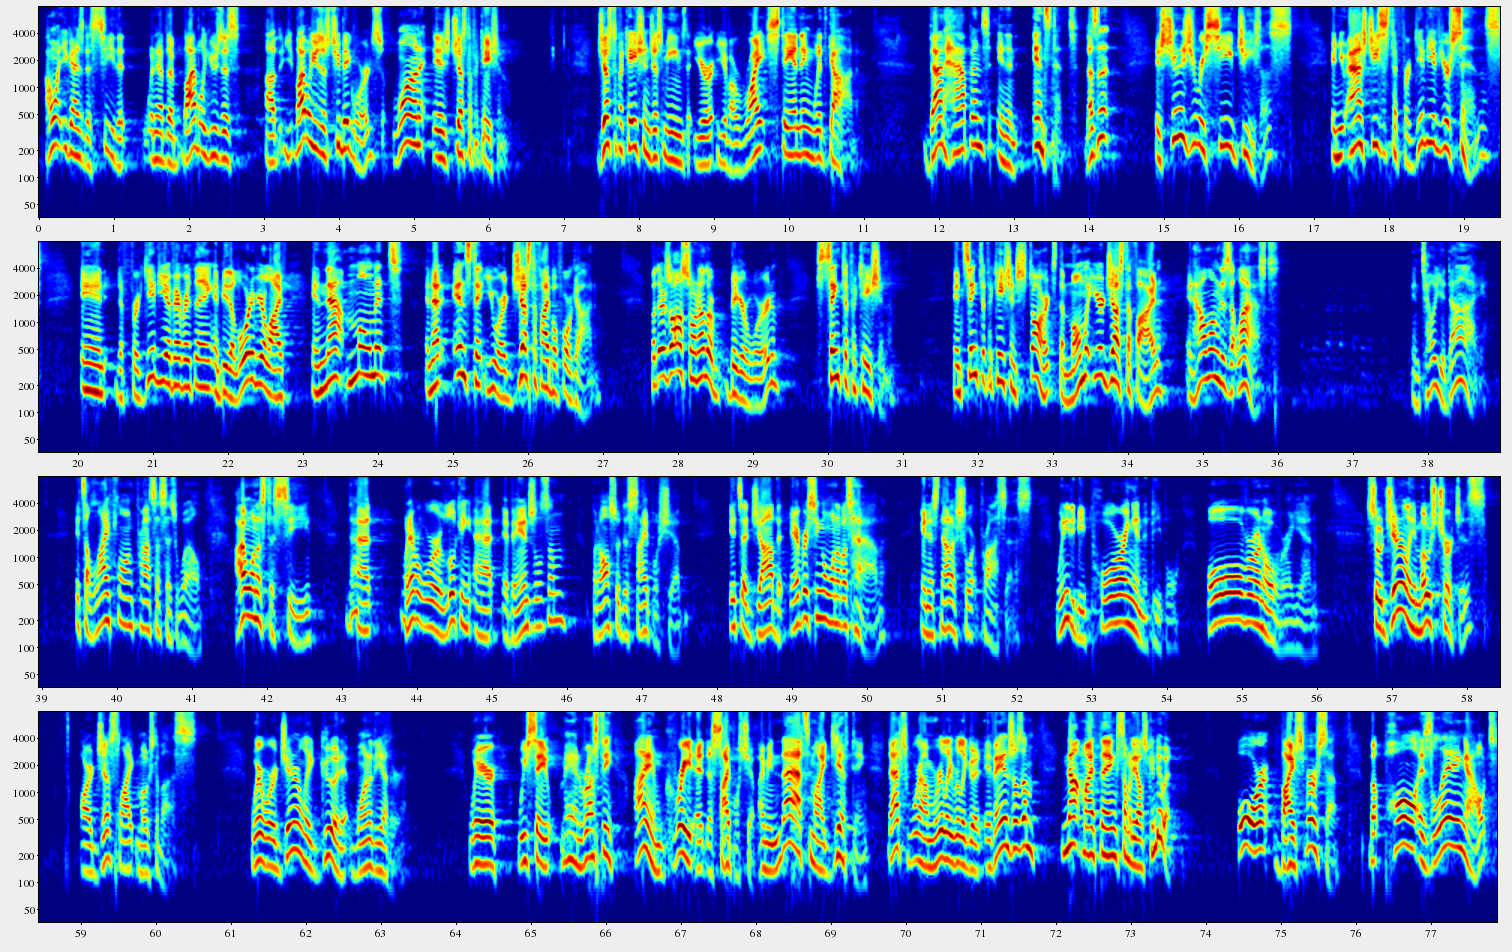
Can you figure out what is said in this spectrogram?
I want you guys to see that whenever the Bible uses uh, the Bible uses two big words. One is justification. Justification just means that you're, you have a right standing with God. That happens in an instant, doesn't it? As soon as you receive Jesus and you ask Jesus to forgive you of your sins and to forgive you of everything and be the Lord of your life, in that moment, in that instant, you are justified before God. But there's also another bigger word sanctification. And sanctification starts the moment you're justified, and how long does it last? Until you die. It's a lifelong process as well. I want us to see that whenever we're looking at evangelism, but also discipleship, it's a job that every single one of us have, and it's not a short process. We need to be pouring into people over and over again. So, generally, most churches are just like most of us, where we're generally good at one or the other. Where we say, Man, Rusty, I am great at discipleship. I mean, that's my gifting. That's where I'm really, really good. Evangelism, not my thing, somebody else can do it. Or vice versa. But Paul is laying out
